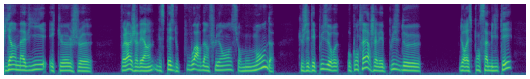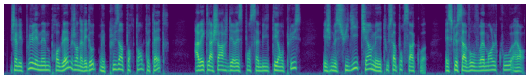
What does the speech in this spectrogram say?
bien ma vie et que je voilà, j'avais une espèce de pouvoir d'influence sur mon monde que j'étais plus heureux. Au contraire, j'avais plus de, de responsabilités, j'avais plus les mêmes problèmes, j'en avais d'autres, mais plus importants peut-être, avec la charge des responsabilités en plus. Et je me suis dit, tiens, mais tout ça pour ça, quoi. Est-ce que ça vaut vraiment le coup? Alors,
